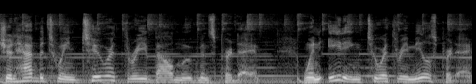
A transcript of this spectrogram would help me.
should have between two or three bowel movements per day when eating two or three meals per day.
